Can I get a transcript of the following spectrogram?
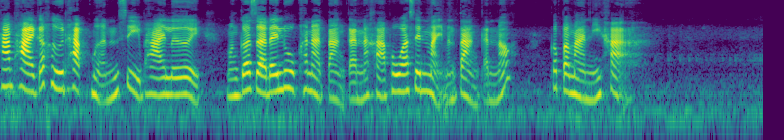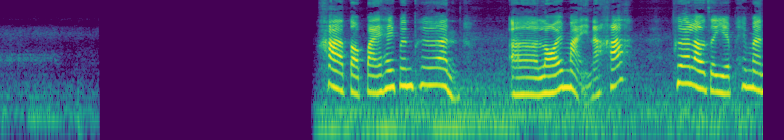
ห้าพายก็คือถักเหมือนสี่พายเลย มันก็จะได้ลูกขนาดต่างกันนะคะ เพราะว่าเส้นไหมมันต่างกันเนาะ ก็ประมาณนี้ค่ะค่ะ ต่อไปให้เพื่อนๆเอ่อร้อยไหมนะคะ เพื่อเราจะเย็บให้มัน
